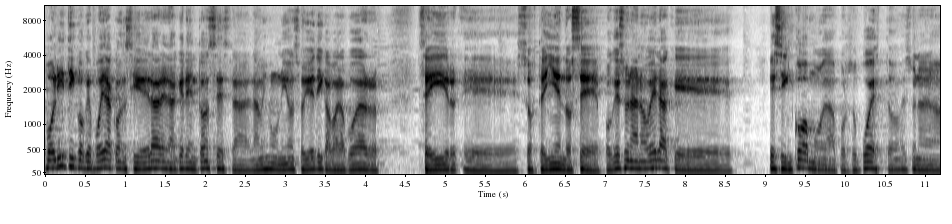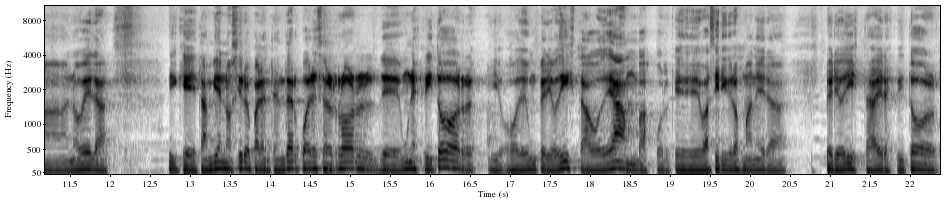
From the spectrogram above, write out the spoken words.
político que podía considerar en aquel entonces la, misma Unión Soviética para poder seguir eh, sosteniéndose. Porque es una novela que es incómoda, por supuesto, es una novela y que también nos sirve para entender cuál es el rol de un escritor o de un periodista o de ambas, porque Vasily Grossman era periodista, era escritor,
